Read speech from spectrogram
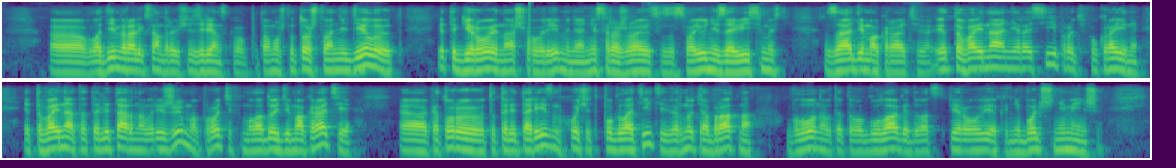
э, Владимира Александровича Зеленского, потому что то, что они делают, это герои нашего времени, они сражаются за свою независимость, за демократию. Это война не России против Украины, это война тоталитарного режима против молодой демократии, э, которую тоталитаризм хочет поглотить и вернуть обратно в лоно вот этого гулага 21 века, ни больше, ни меньше.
